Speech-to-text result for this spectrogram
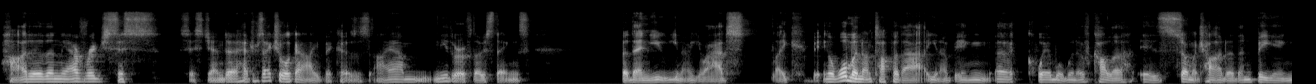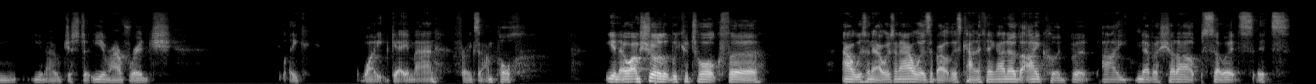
harder than the average cis cisgender heterosexual guy because I am neither of those things. But then you you know you add like being a woman on top of that, you know, being a queer woman of color is so much harder than being you know just your average like white gay man, for example. You know, I'm sure that we could talk for hours and hours and hours about this kind of thing. I know that I could, but I never shut up, so it's it's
